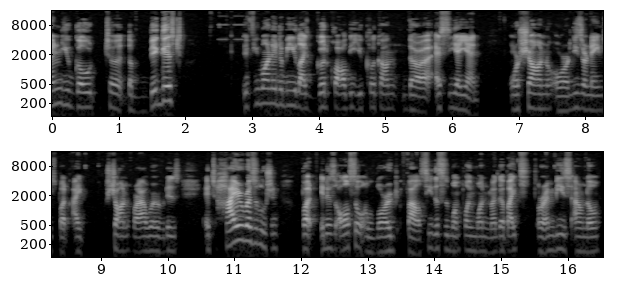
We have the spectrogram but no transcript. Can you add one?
then you go to the biggest if you want it to be like good quality you click on the SCAN or Sean or these are names but I Sean however it is it's higher resolution but it is also a large file. See this is 1.1 megabytes or MBs I don't know.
